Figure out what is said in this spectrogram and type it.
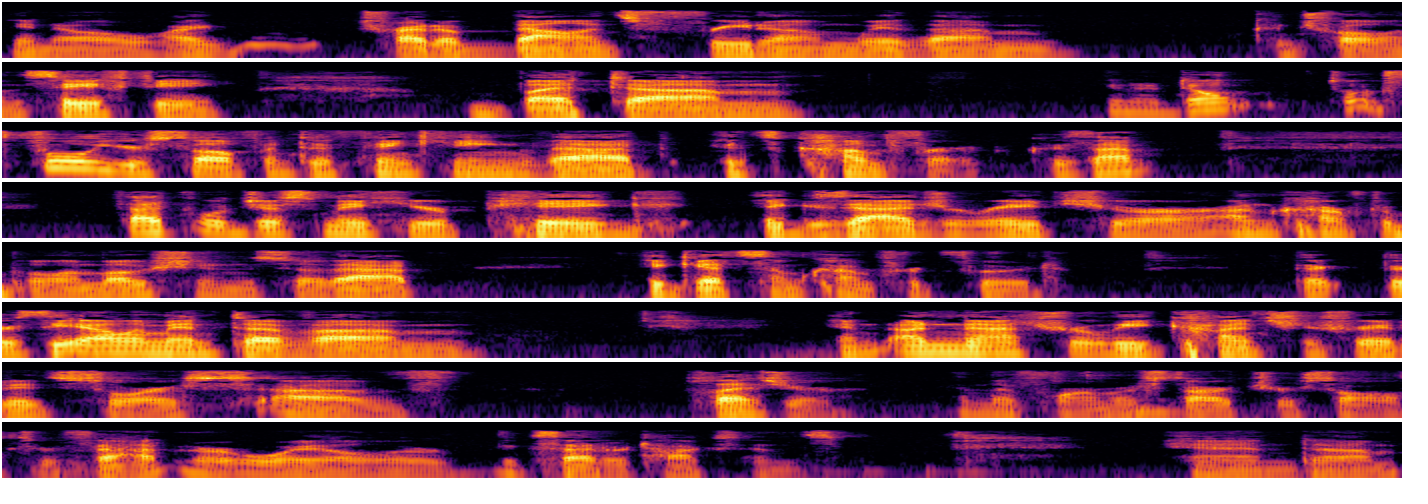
you know I try to balance freedom with um, control and safety. But um, you know, don't don't fool yourself into thinking that it's comfort because that that will just make your pig exaggerate your uncomfortable emotions so that it gets some comfort food. There, there's the element of um, an unnaturally concentrated source of pleasure in the form of starch or salt or fat or oil or excitotoxins. And um,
